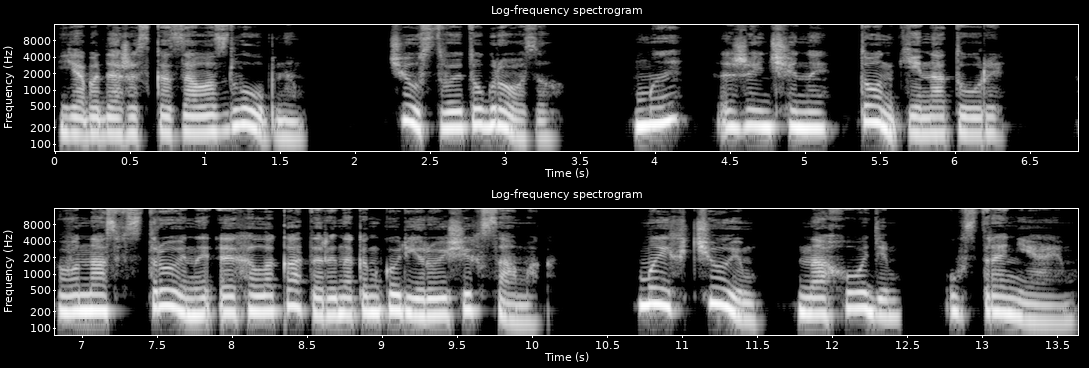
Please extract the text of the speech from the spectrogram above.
Я бы даже сказала злобным. Чувствует угрозу. Мы, женщины, тонкие натуры. В нас встроены эхолокаторы на конкурирующих самок. Мы их чуем, находим, устраняем.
